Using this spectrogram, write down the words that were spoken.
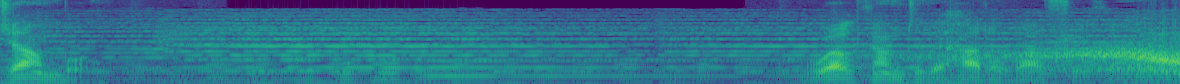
Jambo. Welcome to the heart of Africa.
